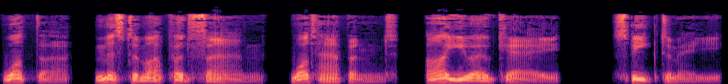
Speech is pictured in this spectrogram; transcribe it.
What the, Mr. Muppet fan, what happened? Are you okay? Speak to me.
